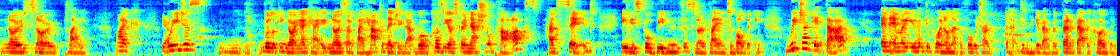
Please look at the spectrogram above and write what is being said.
no snow play. Like, Yeah. we just we're looking going, okay, no snow play. How can they do that? Well, Kosciuszko National Parks have said it is forbidden for snow play and tobogganing, which I get that. And Emma, you had your point on that before, which I didn't think about, but, but about the COVID.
